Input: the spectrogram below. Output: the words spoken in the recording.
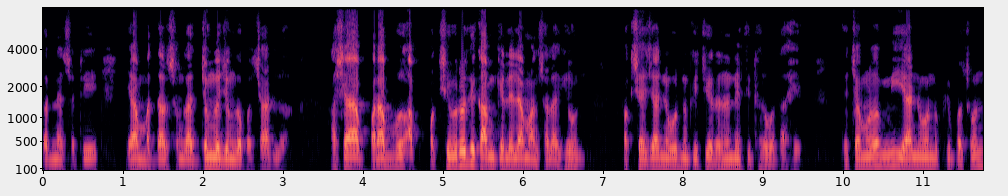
करण्यासाठी या मतदारसंघात जंगजंग पछाडलं अशा पराभूत पक्षविरोधी काम केलेल्या माणसाला घेऊन पक्षाच्या निवडणुकीची रणनीती ठरवत आहेत. त्याच्यामुळं मी या निवडणुकीपासून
